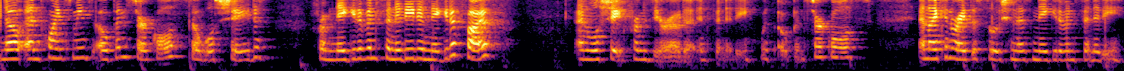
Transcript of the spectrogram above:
No endpoints means open circles, so we'll shade from negative infinity to negative 5, and we'll shade from 0 to infinity with open circles. And I can write the solution as negative infinity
